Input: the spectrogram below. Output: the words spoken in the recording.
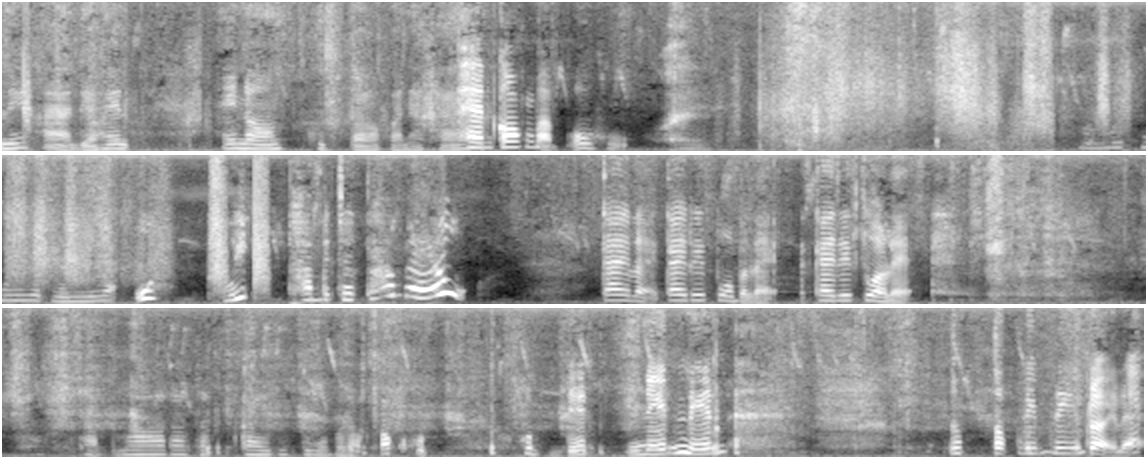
นี่ค่ะ เดี๋ยวให้ ให้น้องขุดต่อก่อนนะคะแผนกล้องแบบโอ้โหมันมืดๆนะเนี่ยอุ้ยอุ้ยทำไปเจอกล้ามแล้ว ใกล้แหละใกล้ได้ตัวไปแหละ ใกล้ได้ตัวแหละชัดว่าน่าจะใกล้ได้ตัวไปแล้วก็ขุดขุดเด็ดเน้นเน้นอึ๊บตกรีบๆหน่อยแหละ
